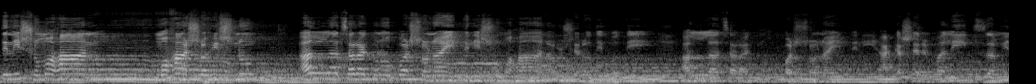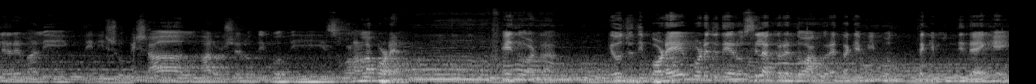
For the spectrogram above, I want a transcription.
তিনি সুমহান মহাসহিষ্ণু। আল্লাহ ছাড়া কোনো উপাস্য নাই, তিনি সুমহান আরশের অধিপতি। আল্লাহ ছাড়া কোনো উপাস্য নাই, তিনি আকাশের মালিক, জমিনের মালিক, তিনি সুবিশাল আরশের অধিপতি। সুবহানাল্লাহ, পড়েন। এই দোয়াটা কেউ যদি পড়ে পড়ে যদি এর ওসিলা করে, দোয়া করে, তাকে বিপদ থেকে মুক্তি দেয় কে?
